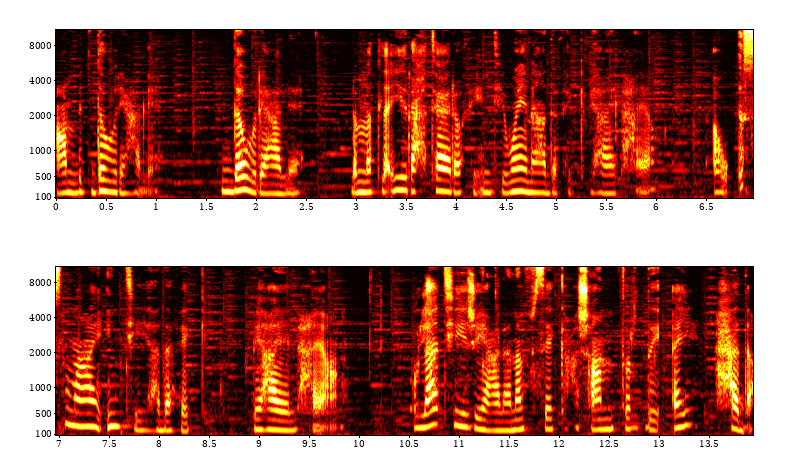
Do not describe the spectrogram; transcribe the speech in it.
عم بتدوري عليه دوري عليه. لما تلاقيه رح تعرفي أنتي وين هدفك بهاي الحياة أو اسمعي أنتي هدفك بهاي الحياة. ولا تيجي على نفسك عشان ترضي أي حدا.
